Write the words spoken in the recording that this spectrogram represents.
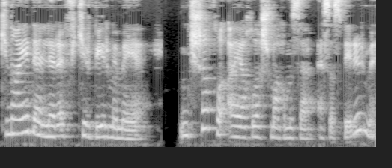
kinayə edənlərə fikir verməməyə, inkişafla ayaqlaşmağımıza əsas verirmi?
